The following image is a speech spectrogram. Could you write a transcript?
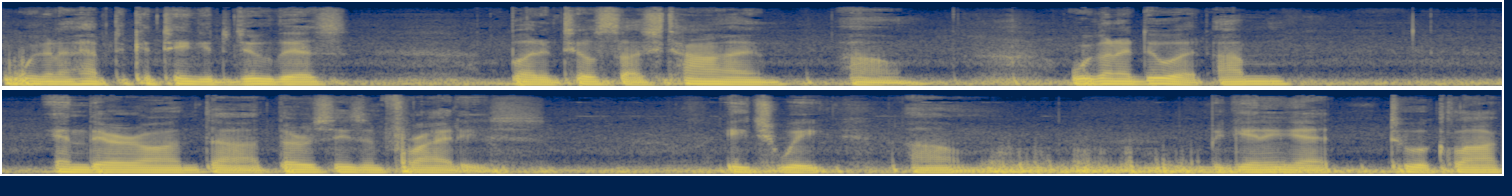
we're going to have to continue to do this, but until such time, um, we're going to do it. I'm in there on Thursdays and Fridays each week, um, beginning at two o'clock.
